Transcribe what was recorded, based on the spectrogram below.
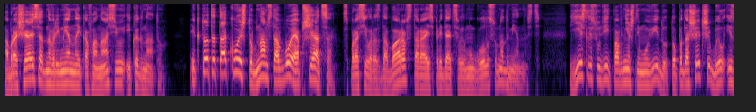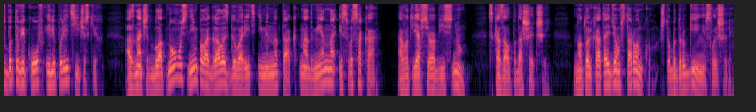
обращаясь одновременно и к Афанасию, и к Игнату. «И кто ты такой, чтобы нам с тобой общаться?» — спросил Раздобаров, стараясь придать своему голосу надменность. Если судить по внешнему виду, то подошедший был из бытовиков или политических, а значит, блатному с ним полагалось говорить именно так, надменно и свысока. «А вот я все объясню», — сказал подошедший. «Но только отойдем в сторонку, чтобы другие не слышали».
